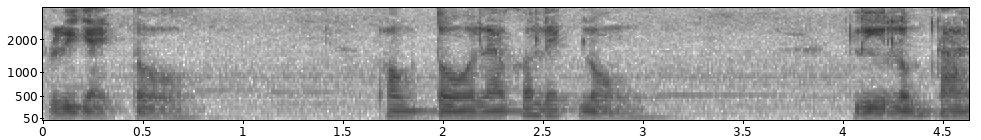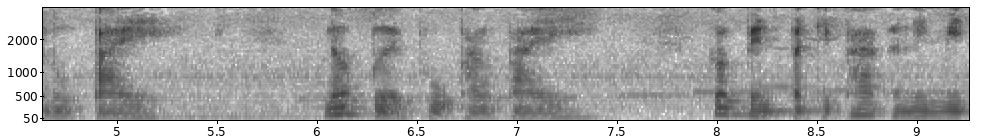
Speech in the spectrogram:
หรือใหญ่โต พองโตแล้วก็เล็กลง หรือล้มตาลงไป เน่าเปื่อยผุพังไป ก็เป็นปฏิภาคนิมิต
